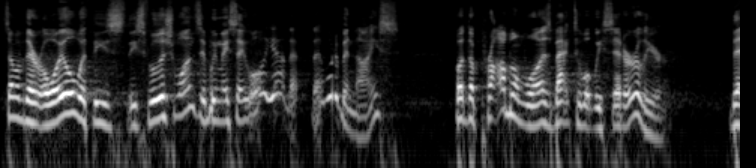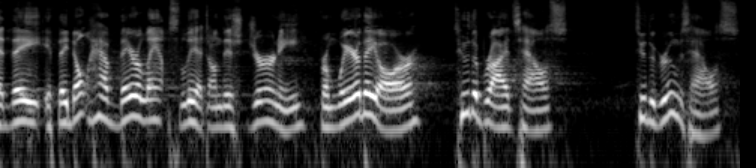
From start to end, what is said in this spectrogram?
Some of their oil with these, these foolish ones, and we may say, well, yeah, that, that would have been nice. But the problem was, back to what we said earlier, that they, if they don't have their lamps lit on this journey from where they are to the bride's house, to the groom's house,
